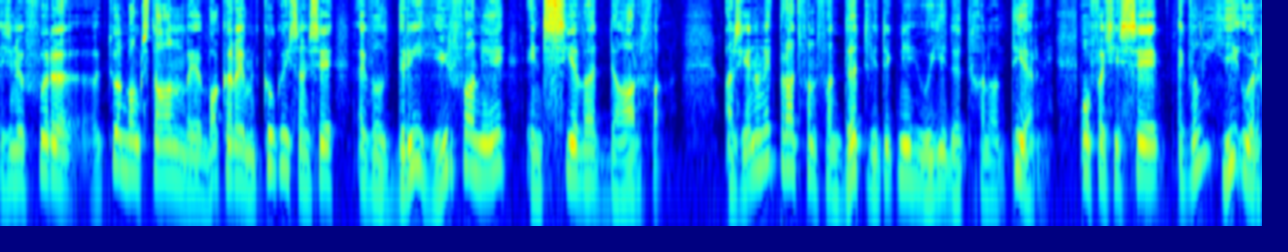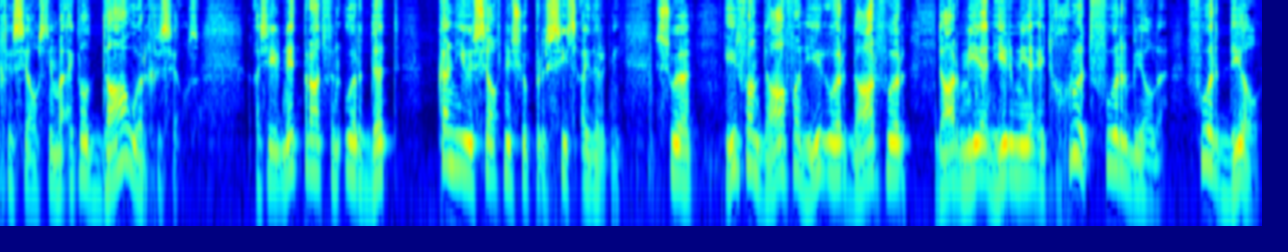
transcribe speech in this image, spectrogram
as jy nou voor 'n toonbank staan by 'n bakkery met koekies en sê ek wil 3 hiervan hê en 7 daarvan. As jy nou net praat van van dit, weet ek nie hoe jy dit gaan hanteer nie. Of as jy sê ek wil nie hieroor gesels nie, maar ek wil daaroor gesels. As jy net praat van oor dit, kan jy jouself nie so presies uitdruk nie. So hiervan daarvan hieroor daarvoor daarmee en hiermee uit groot voorbeelde voordeel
